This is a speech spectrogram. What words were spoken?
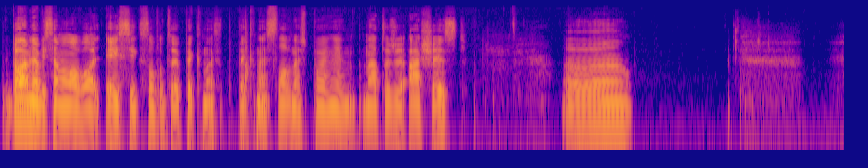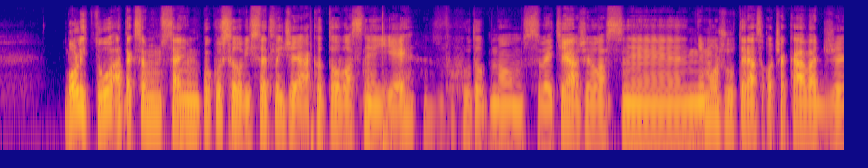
Podľa mňa by sa malo volať A6, lebo to je pekné, pekné slovné spojenie na to, že A6. Uh, boli tu a tak som sa im pokusil vysvetliť, že ako to vlastne je v hudobnom svete a že vlastne nemôžu teraz očakávať, že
